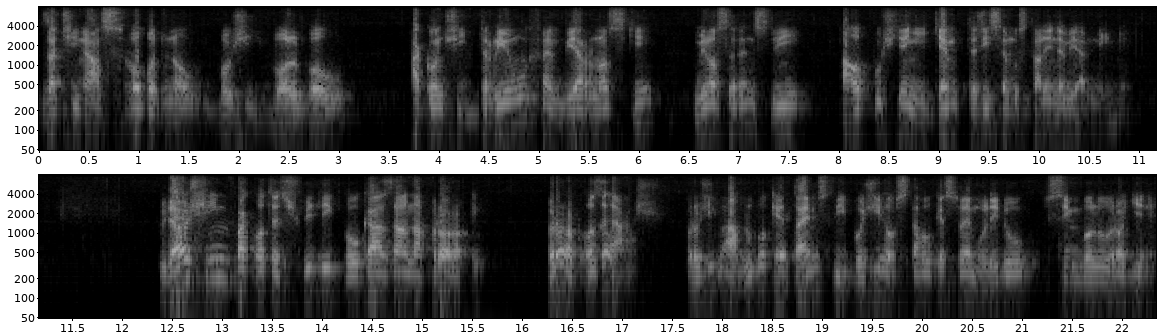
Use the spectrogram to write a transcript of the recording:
Začíná svobodnou boží volbou a končí triumfem věrnosti, milosedenství a odpuštění těm, kteří se mu stali nevěrnými. V dalším pak otec Švidlík poukázal na proroky. Prorok Ozeáš prožívá hluboké tajemství božího vztahu ke svému lidu v symbolu rodiny.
